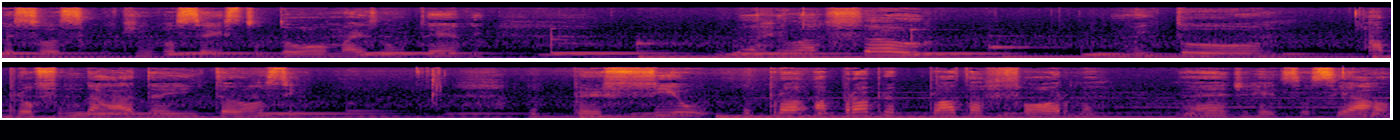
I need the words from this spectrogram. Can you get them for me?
pessoas com quem você estudou, mas não teve uma relação muito aprofundada. Então, assim, perfil, a própria plataforma né, de rede social,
